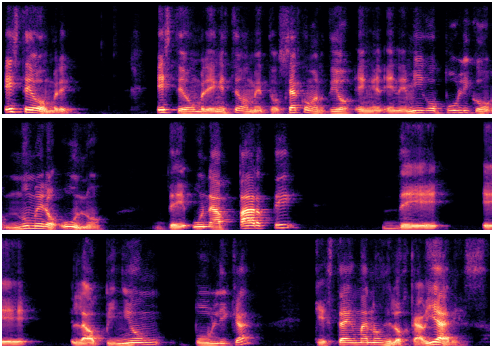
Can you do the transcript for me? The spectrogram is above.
Este hombre, este hombre en este momento se ha convertido en el enemigo público número uno de una parte de eh, la opinión pública que está en manos de los caviares.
